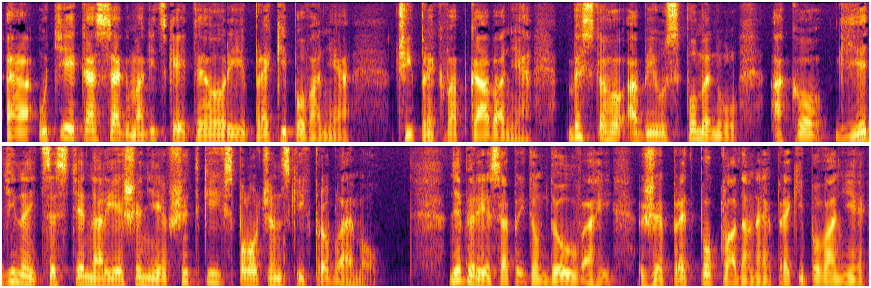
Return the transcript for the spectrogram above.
a utieka sa k magickej teórii prekypovania či prekvapkávania, bez toho, aby ju spomenul ako k jedinej ceste na riešenie všetkých spoločenských problémov. Neberie sa pritom do úvahy, že predpokladané prekypovanie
